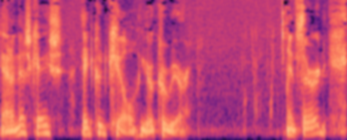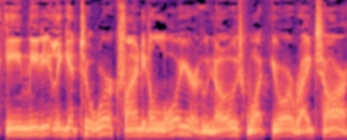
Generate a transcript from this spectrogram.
And in this case, it could kill your career. And third, immediately get to work finding a lawyer who knows what your rights are,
